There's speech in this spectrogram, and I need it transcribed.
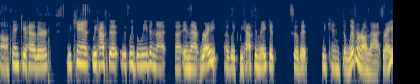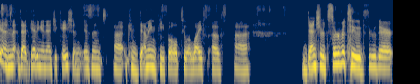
Oh, thank you, Heather. We can't, we have to, if we believe in that, uh, in that right, uh, like we have to make it so that we can deliver on that, right? And th- that getting an education isn't uh, condemning people to a life of uh, dentured servitude through their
